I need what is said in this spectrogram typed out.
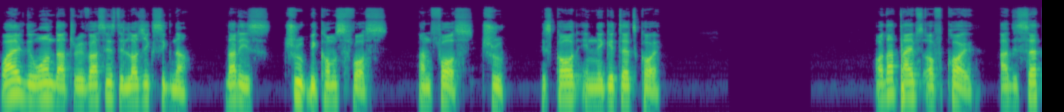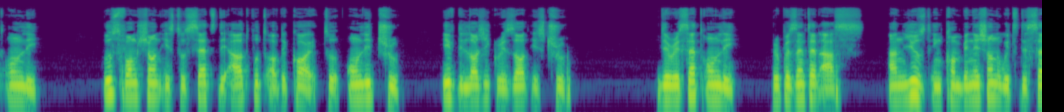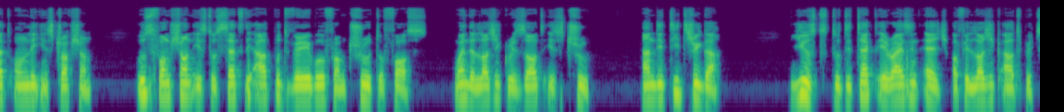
while the one that reverses the logic signal, that is, true becomes false and false true is called a negated coil. Other types of coil are the set only, whose function is to set the output of the coil to only true if the logic result is true. The reset only, represented as and used in combination with the set only instruction, whose function is to set the output variable from true to false when the logic result is true and the T-trigger used to detect a rising edge of a logic output.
